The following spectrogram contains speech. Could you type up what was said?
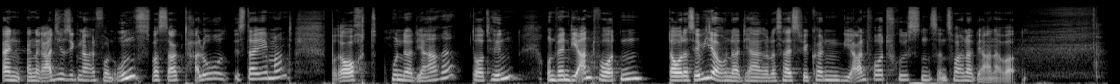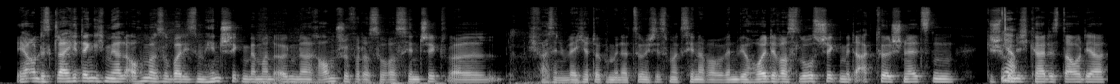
ein, ein Radiosignal von uns, was sagt, hallo, ist da jemand? Braucht 100 Jahre dorthin. Und wenn die antworten, dauert das ja wieder 100 Jahre. Das heißt, wir können die Antwort frühestens in 200 Jahren erwarten. Ja, und das gleiche denke ich mir halt auch immer so bei diesem Hinschicken, wenn man irgendein Raumschiff oder sowas hinschickt, weil ich weiß nicht, in welcher Dokumentation ich das mal gesehen habe, aber wenn wir heute was losschicken mit der aktuell schnellsten Geschwindigkeit, es dauert ja,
